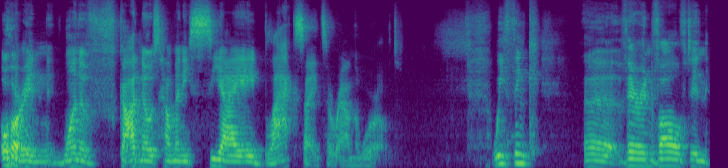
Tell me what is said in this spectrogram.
Or in one of God knows how many CIA black sites around the world. We think uh, they're involved in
